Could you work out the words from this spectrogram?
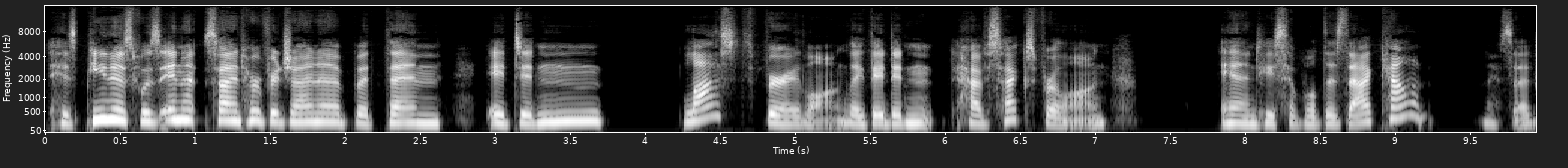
his penis was inside her vagina, but then it didn't last very long. Like they didn't have sex for long. And he said, Well, does that count? And I said,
